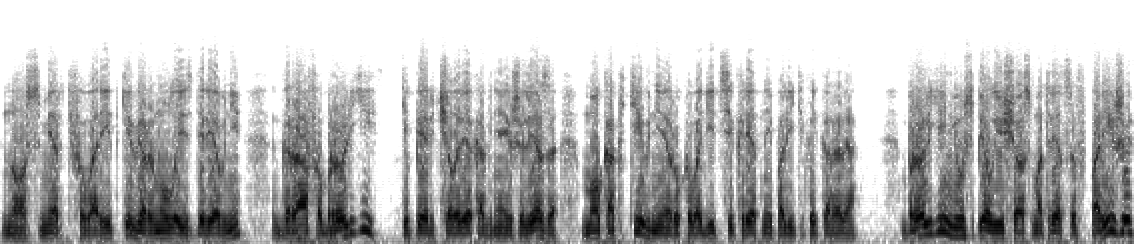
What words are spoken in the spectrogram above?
Но смерть фаворитки вернула из деревни графа Брольи. Теперь человек огня и железа мог активнее руководить секретной политикой короля. Брольи не успел еще осмотреться в Париже,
